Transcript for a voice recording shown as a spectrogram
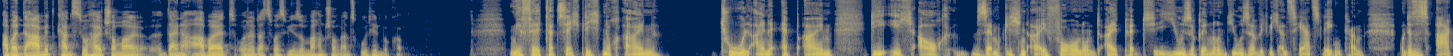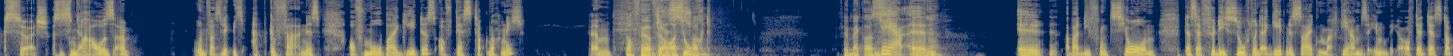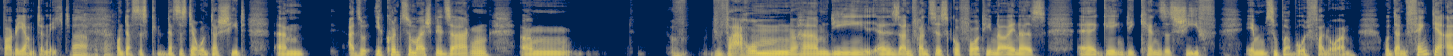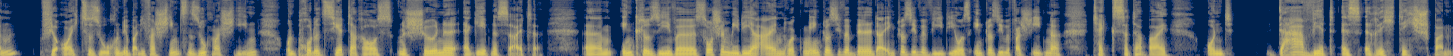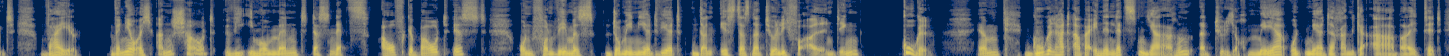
Aber damit kannst du halt schon mal deine Arbeit oder das, was wir so machen, schon ganz gut hinbekommen. Mir fällt tatsächlich noch ein, Tool, eine App ein, die ich auch sämtlichen iPhone- und iPad-Userinnen und User wirklich ans Herz legen kann. Und das ist Arc Search. Es ist ein ja. Browser. Und was wirklich abgefahren ist, auf Mobile geht es, auf Desktop noch nicht. Ähm, Doch, für, für OS sucht, schon. Für macOS? Ja, ja, ähm, ja. Äh, aber die Funktion, dass er für dich sucht und Ergebnisseiten macht, die haben sie in, auf der Desktop-Variante nicht. Ah, okay. Und das ist, das ist der Unterschied. Ähm, also ihr könnt zum Beispiel sagen, ähm, warum haben die äh, San Francisco 49ers äh, gegen die Kansas Chiefs im Super Bowl verloren? Und dann fängt er an, für euch zu suchen über die verschiedensten Suchmaschinen und produziert daraus eine schöne Ergebnisseite. Ähm, inklusive Social Media Eindrücken, inklusive Bilder, inklusive Videos, inklusive verschiedener Texte dabei. Und da wird es richtig spannend, weil wenn ihr euch anschaut, wie im Moment das Netz aufgebaut ist und von wem es dominiert wird, dann ist das natürlich vor allen Dingen Google. Ja, Google hat aber in den letzten Jahren natürlich auch mehr und mehr daran gearbeitet,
